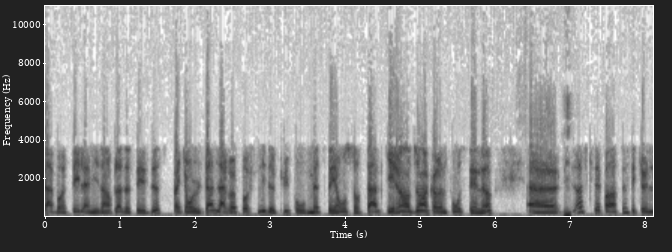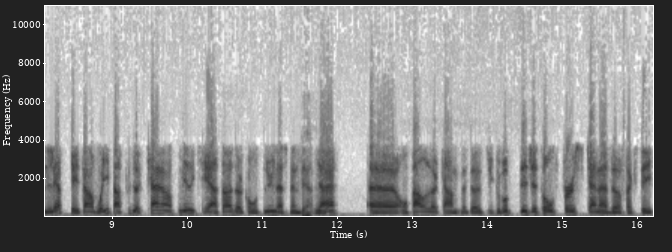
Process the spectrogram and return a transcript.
saboté la mise en place de C10. Fait qu'ils ont eu le temps de la repeaufiner depuis pour mettre C11 sur table, qui est rendu encore une fois au Sénat. Euh, puis là, ce qui s'est passé, c'est qu'il y a une lettre qui a été envoyée par plus de 40 000 créateurs de contenu la semaine dernière euh, on parle du groupe Digital First Canada. Fait que c'est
